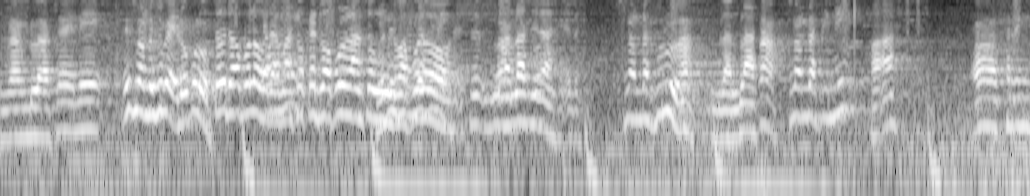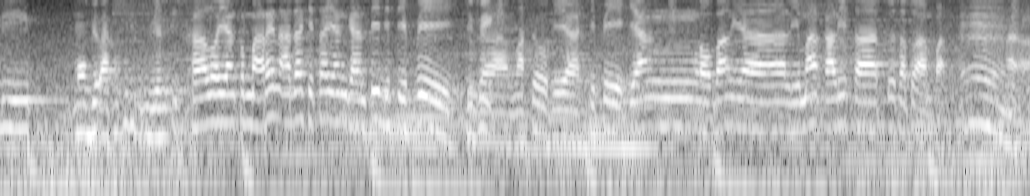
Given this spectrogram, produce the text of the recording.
19-nya ini, ini 19 juga ya 20? Itu 20 udah Oh, masuk ke 20 langsung Berarti 20. 19 19 ini nah. itu. 19 dulu lah. 19. Nah, 19 ini Ha-ha. eh, sering di mobil apa sih diganti? Kalau yang kemarin ada kita yang ganti di Civic. Civic. Juga masuk ya Civic yang lobang ya 5 kali 1 1 4. Hmm. Nah,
